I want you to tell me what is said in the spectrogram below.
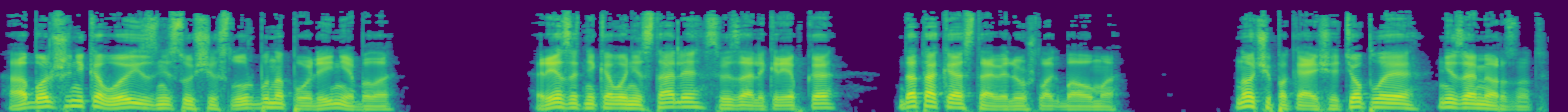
А больше никого из несущих службу на поле и не было. Резать никого не стали, связали крепко, да так и оставили у шлагбаума. Ночи пока еще теплые, не замерзнут.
